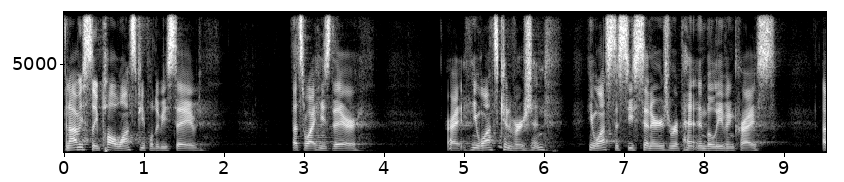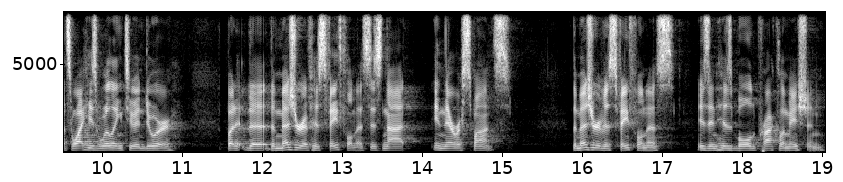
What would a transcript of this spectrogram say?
And obviously, Paul wants people to be saved. That's why he's there, right? He wants conversion. He wants to see sinners repent and believe in Christ. That's why he's willing to endure. But the, the measure of his faithfulness is not in their response. The measure of his faithfulness is in his bold proclamation.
